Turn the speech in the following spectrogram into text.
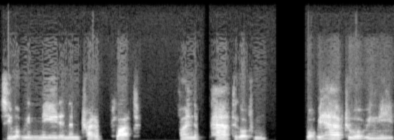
see what we need, and then try to plot, find the path to go from what we have to what we need.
